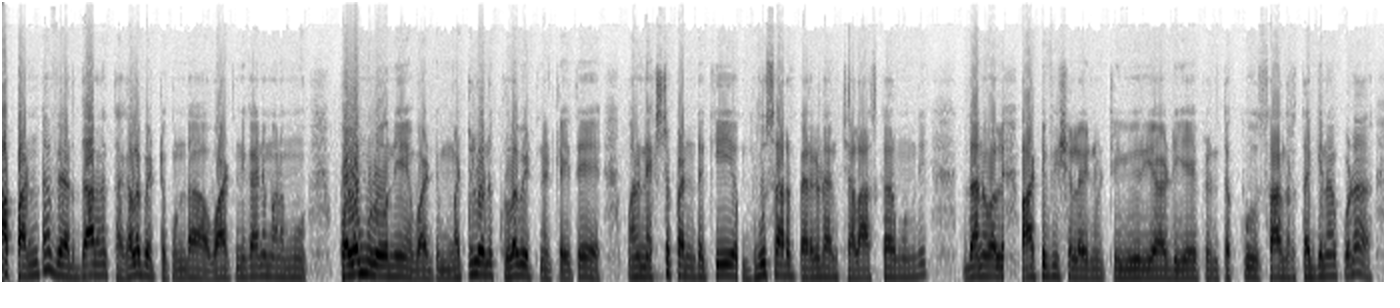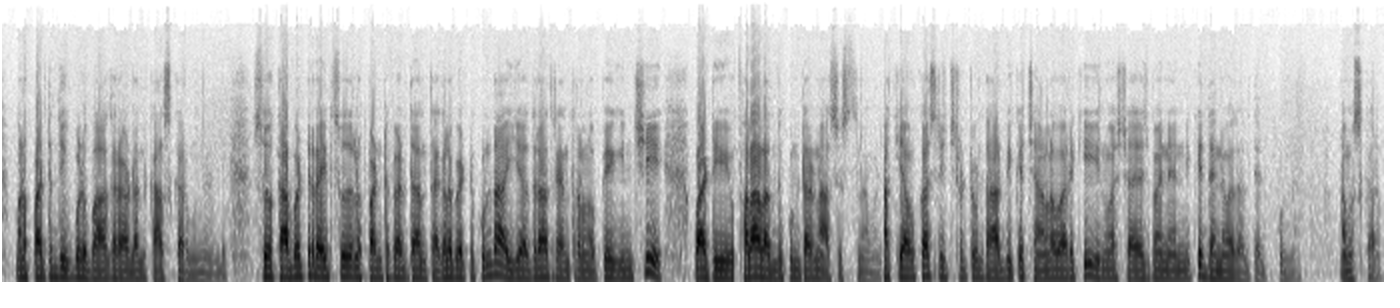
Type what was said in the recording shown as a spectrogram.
ఆ పంట వ్యర్థాలను తగలబెట్టకుండా వాటిని కానీ మనము పొలంలోనే వాటి మట్టిలోనే కుల్లబెట్టినట్లయితే మన నెక్స్ట్ పంటకి భూసారం పెరగడానికి చాలా ఆస్కారం ఉంది. దానివల్ల ఆర్టిఫిషియల్ అయినటువంటి యూరియా డిఏపీ తక్కువ సాంద్రత తగ్గినా కూడా మన పంట దిగుబడి బాగా రావడానికి ఆస్కారం ఉందండి. సో కాబట్టి రైతు సోదరుల పంట వ్యర్థాలను తగలబెట్టకుండా ఈ అధునాత యంత్రాలను ఉపయోగించి వాటి ఫలాలు అందుకుంటారని ఆశిస్తున్నామండి. నాకు ఈ అవకాశం ఇచ్చినటువంటి ఆర్బిక ఛానల్ వారికి యూనివర్సిటీ యాజమాన్యానికి ధన్యవాదాలు తెలుపుకున్నాను నమస్కారం.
